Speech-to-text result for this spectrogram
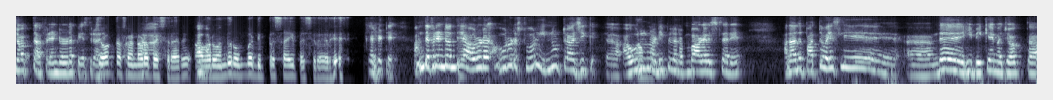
ஜோக்தா ஃப்ரெண்டோட பேசுறாரு. ஜோக் த ஃப்ரெண்டோட பேசுறாரு. அவர் வந்து ரொம்ப டிப்ரெஸ் ஆகி பேசுறாரு. கரெக்ட் அந்த ஃப்ரெண்ட் வந்து அவரோட அவரோட ஸ்டோரி இன்னும் ட்ராஜிக் அவரும் நடிப்புல ரொம்ப அழ வச்சிட்டாரு. அதாவது பத்து வயசுலயே வந்து ஹி பிகேம் அ ஜோக்தா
